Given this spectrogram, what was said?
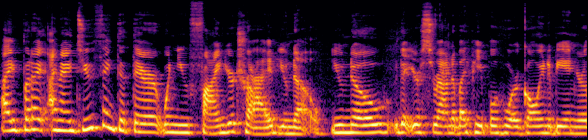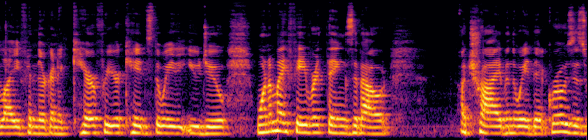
I but I and I do think that there when you find your tribe, you know, you know that you're surrounded by people who are going to be in your life and they're going to care for your kids the way that you do. One of my favorite things about a tribe and the way that it grows is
